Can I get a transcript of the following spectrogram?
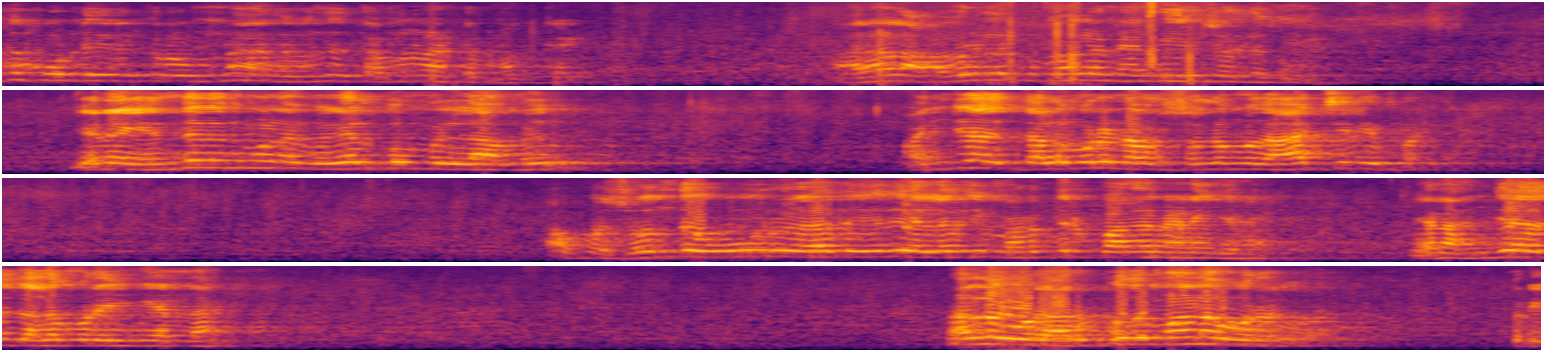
காத்து கொண்டு இருக்கிறோம்னா அது வந்து தமிழ்நாட்டு மக்கள். அதனால் அவர்களுக்கு மேலே நன்றியை சொல்லுங்க. ஏன்னா எந்த விதமான விகல்பமும் இல்லாமல் அஞ்சாவது தலைமுறை நான் சொல்லும்போது ஆச்சரியப்பட்டேன். அப்போ சொந்த ஊர் அது இது எல்லாத்தையும் மறந்துருப்பாங்கன்னு நினைக்கிறேன். ஏன்னா அஞ்சாவது தலைமுறை இங்கன்னா. நல்ல ஒரு அற்புதமான ஒரு ஒரு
